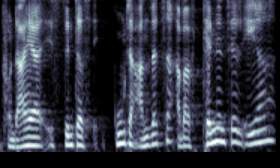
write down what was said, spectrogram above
von daher ist, sind das gute Ansätze, aber tendenziell eher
